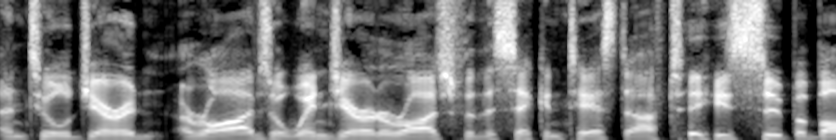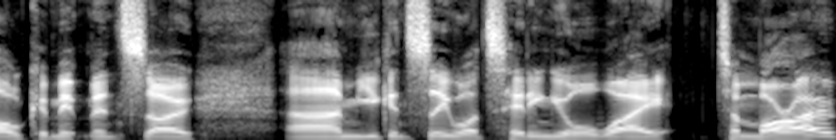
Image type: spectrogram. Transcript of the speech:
until Jared arrives or when Jared arrives for the second test after his Super Bowl commitment. So um, you can see what's heading your way tomorrow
